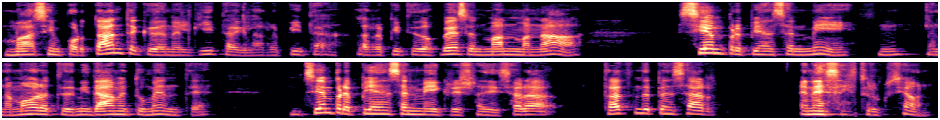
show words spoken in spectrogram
más importante que da en el Gita, que la, repita, la repite dos veces, man maná, siempre piensa en mí, enamórate de mí, dame tu mente. Siempre piensa en mí, Krishna dice. Ahora, traten de pensar en esa instrucción.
